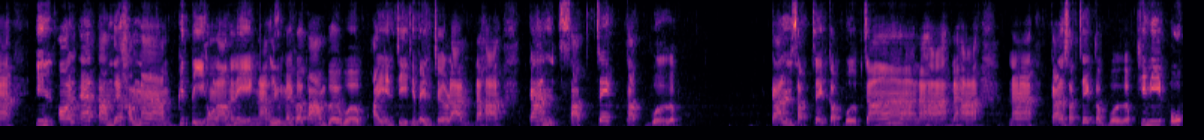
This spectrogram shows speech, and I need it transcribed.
นะ in on at ตามด้วยคำนามพิตีของเรานั่นเองนะ หรือไม่ก็ตามด้วย verb ing ที่เป็นเจอรันนะคะกั้น subject กับ verb กั้น subject กับ verb จ้านะคะนะคะนะกั้น subject กับ verb ที่นี้ปุ๊บ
